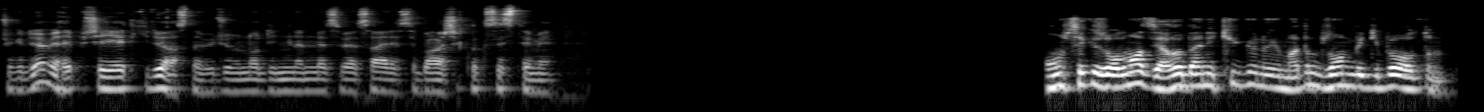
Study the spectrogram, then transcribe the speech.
Çünkü diyorum ya hep şeyi etkiliyor aslında vücudun o dinlenmesi vesairesi, bağışıklık sistemi. 18 olmaz yahu ben 2 gün uyumadım zombi gibi oldum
